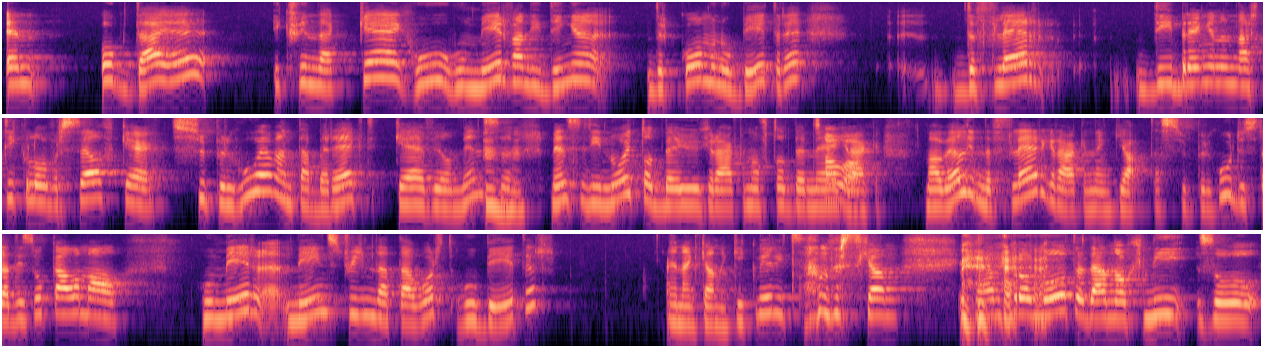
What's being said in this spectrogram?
En ook dat, hè, ik vind dat kei hoe Hoe meer van die dingen er komen, hoe beter. Hè. De Flair, die brengen een artikel over self-care. Supergoed, hè, want dat bereikt kei veel mensen. Mensen die nooit tot bij u geraken of tot bij mij geraken. Maar wel in de Flair geraken. denk ik, ja, dat is supergoed. Dus dat is ook allemaal... Hoe meer eh, mainstream dat dat wordt, hoe beter. En dan kan ik weer iets anders gaan, gaan promoten dat nog niet zo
